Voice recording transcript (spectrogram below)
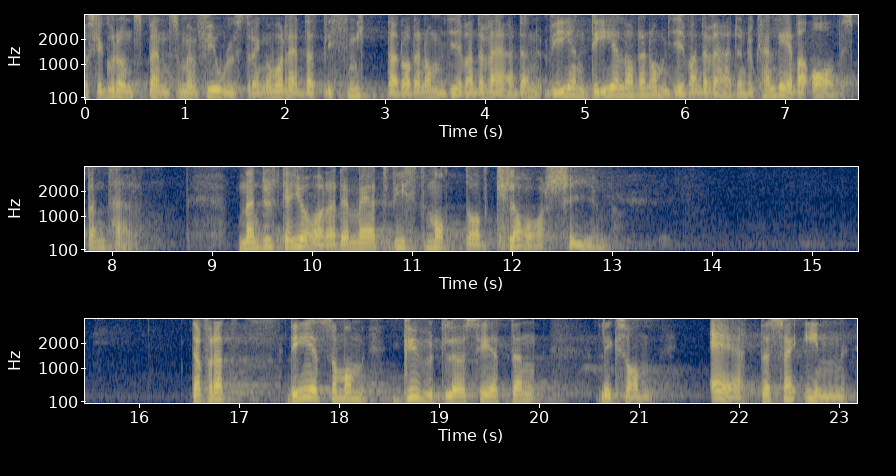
jag ska gå runt spänd som en fiolsträng och vara rädd att bli smittad av den omgivande världen. Vi är en del av den omgivande världen. Du kan leva avspänt här. Men du ska göra det med ett visst mått av klarsyn. Därför att det är som om gudlösheten liksom äter sig in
